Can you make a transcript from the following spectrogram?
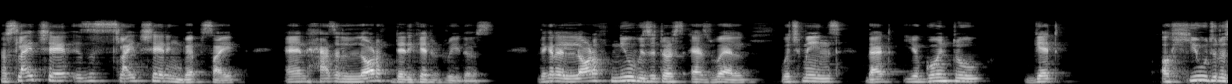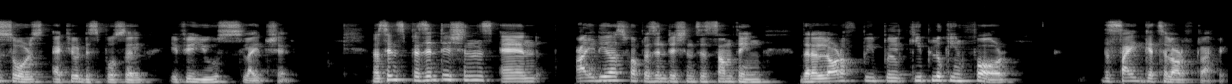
Now SlideShare is a slide sharing website and has a lot of dedicated readers. They get a lot of new visitors as well, which means that you're going to get a huge resource at your disposal if you use SlideShare. Now, since presentations and ideas for presentations is something that a lot of people keep looking for, the site gets a lot of traffic.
